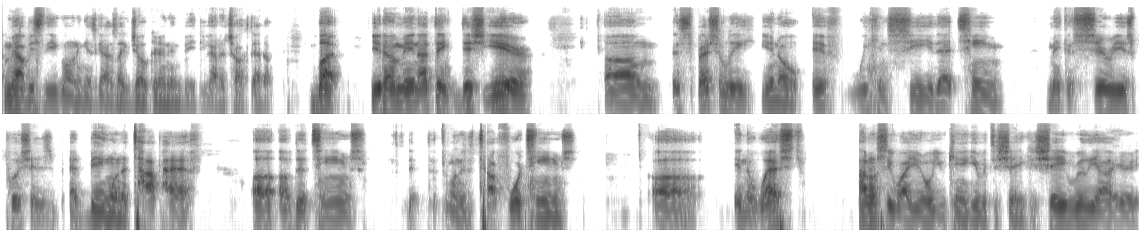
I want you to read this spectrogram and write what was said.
I mean, obviously you're going against guys like Joker and Embiid. You got to chalk that up. But you know, what I mean, I think this year, um, especially you know, if we can see that team make a serious push as at being on the top half uh, of the teams, one of the top four teams uh, in the West. I don't see why you know you can't give it to Shai because Shai really out here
